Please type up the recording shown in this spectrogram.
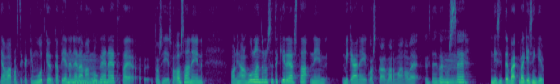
ja varmasti kaikki muutkin, jotka pienen Mm. elämän lukeneet, tai tosi iso osa, niin on ihan hullentunut sitä kirjasta, niin mikään ei koskaan varmaan ole yhtä hyvä kuin Mm. se. Niin sitten vä- väkisinkin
